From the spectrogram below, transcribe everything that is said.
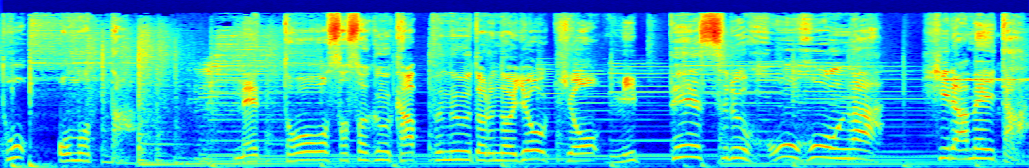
と思った。熱湯を注ぐカップヌードルの容器を密閉する方法がひらめいた。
